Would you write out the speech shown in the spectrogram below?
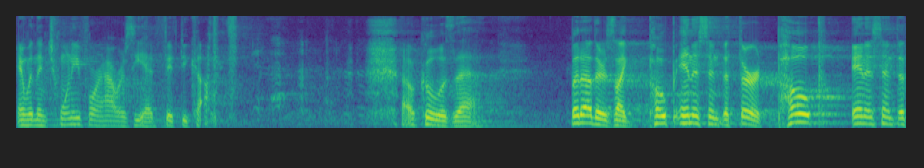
And within 24 hours, he had 50 copies. How cool is that? But others, like Pope Innocent III, Pope Innocent III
